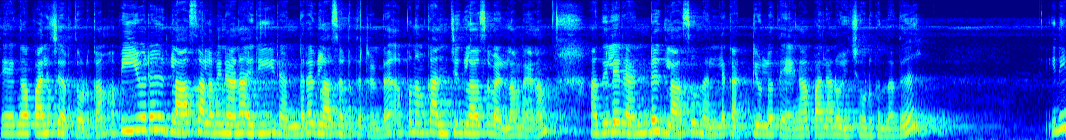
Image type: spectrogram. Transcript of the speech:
തേങ്ങാപ്പാൽ ചേർത്ത് കൊടുക്കാം. അപ്പോൾ ഈ ഒരു ഗ്ലാസ് അളവിനാണ് അരി രണ്ടര ഗ്ലാസ് എടുത്തിട്ടുണ്ട്. അപ്പോൾ നമുക്ക് അഞ്ച് ഗ്ലാസ് വെള്ളം വേണം. അതിൽ രണ്ട് ഗ്ലാസ് നല്ല കട്ടിയുള്ള തേങ്ങാപ്പാലാണ് ഒഴിച്ചു കൊടുക്കുന്നത്. ഇനി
